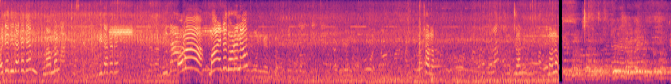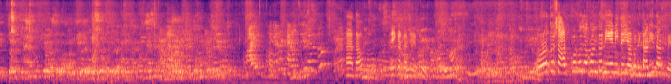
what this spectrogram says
ওইটা দিদাকে দে, মামাম। দিদাকে দে। ও মা মা, এটা ধরে নাও। চলো। চলো হ্যাঁ দাও। এইখানটা দিয়ে ওরা তো সার্ভ করবে যখন তো নিয়ে নিতেই হবে, দাঁড়িয়ে থাকবে।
